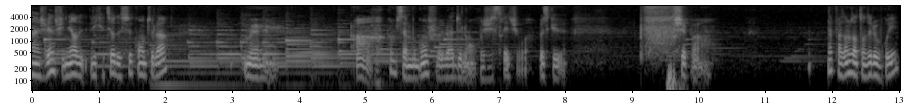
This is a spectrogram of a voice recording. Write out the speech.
Euh, je viens de finir l'écriture de ce conte-là. Mais ah, comme ça me gonfle là de l'enregistrer, tu vois. Parce que, je sais pas. Là, par exemple, vous entendez le bruit.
